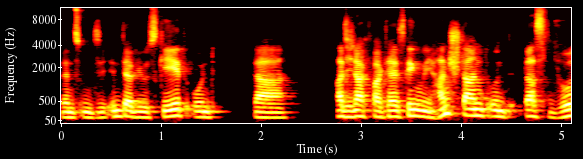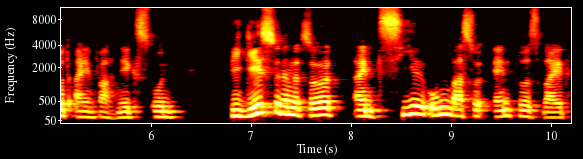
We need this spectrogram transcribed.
wenn es um die Interviews geht. Und da hatte ich nachgefragt, hey, es ging um den Handstand und das wird einfach nichts. Und wie gehst du denn mit so einem Ziel um, was so endlos weit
